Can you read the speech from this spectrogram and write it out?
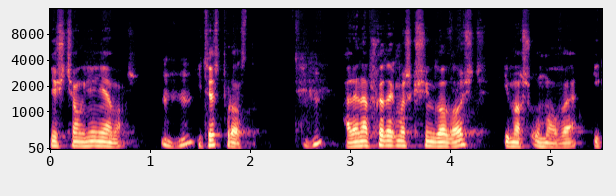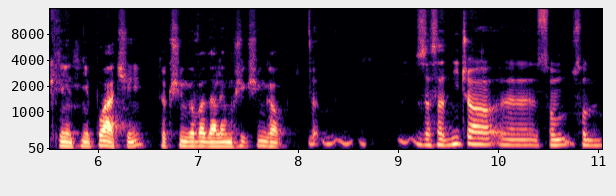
nie ściągnie, nie masz. Mhm. I to jest proste. Mhm. Ale na przykład jak masz księgowość i masz umowę i klient nie płaci, to księgowa dalej musi księgować. No, zasadniczo e, są, są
